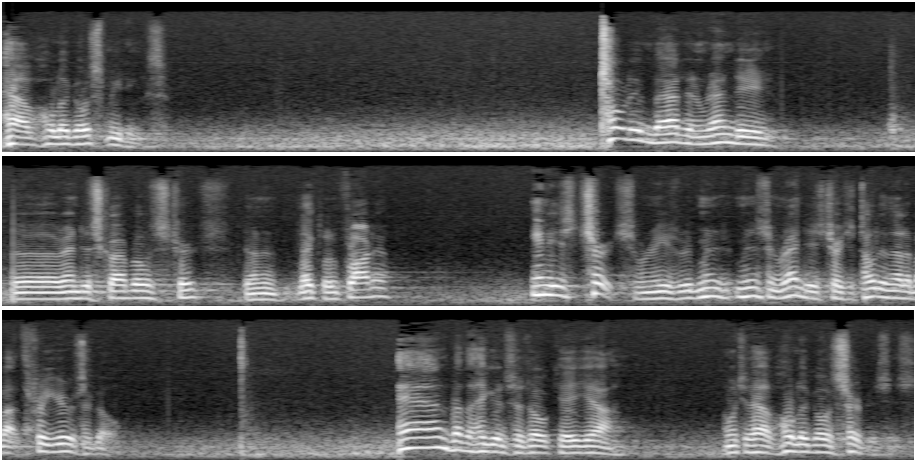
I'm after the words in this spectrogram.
have Holy Ghost meetings. Told him that in Randy, uh, Randy Scarborough's church down in Lakeland, Florida. In his church, when he was ministering Randy's church, he told him that about three years ago. And Brother Hagin says, okay, yeah, I want you to have Holy Ghost services.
